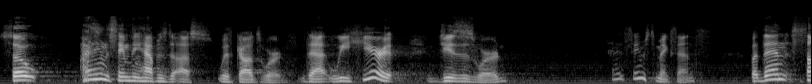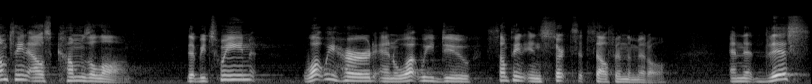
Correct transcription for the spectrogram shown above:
So I think the same thing happens to us with God's word, that we hear Jesus' word, and it seems to make sense, but then something else comes along that between what we heard and what we do, something inserts itself in the middle. And that this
